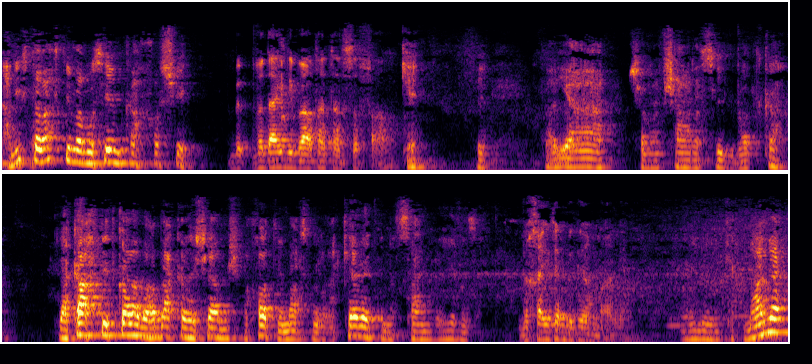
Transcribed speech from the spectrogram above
אני הסתובבתי עם הרוסים כך חופשי. ודאי דיברת את השפה. כן. והיה שם אפשר להשיג וודקה. לקחתי את כל הברדק הזה של המשפחות, המסנו לרכבת ונסענו לעיר הזאת. וחייתם בגרמניה. היינו בגרמניה,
